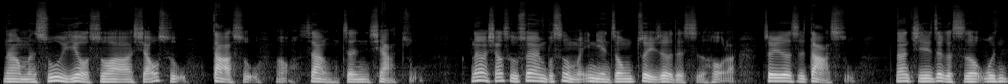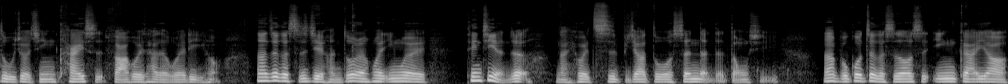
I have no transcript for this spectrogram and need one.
那我们俗语也有说啊，小暑、大暑哦，上蒸下煮。那小暑虽然不是我们一年中最热的时候了，最热是大暑。那其实这个时候温度就已经开始发挥它的威力哈。那这个时节，很多人会因为天气很热，那会吃比较多生冷的东西。那不过这个时候是应该要，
